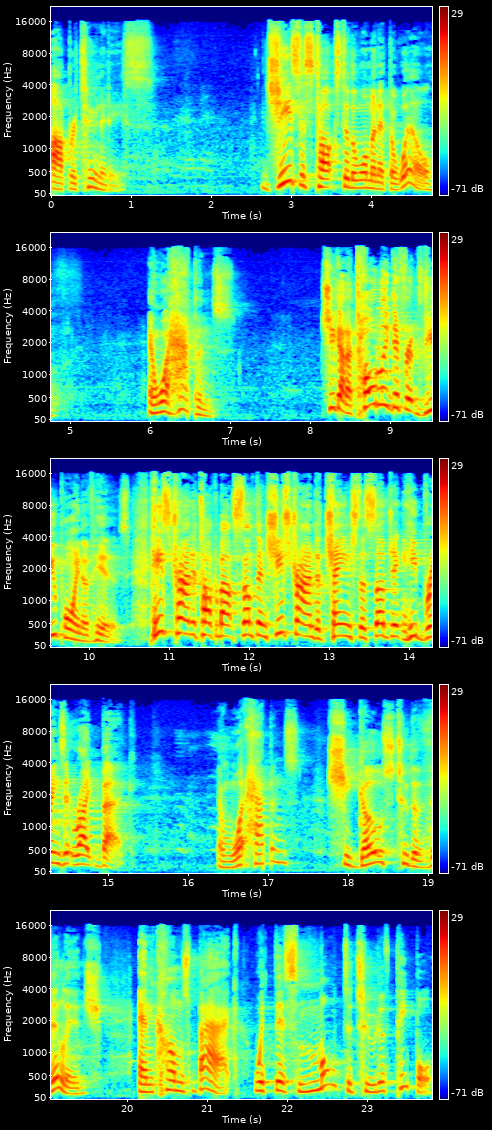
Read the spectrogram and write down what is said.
opportunities. Jesus talks to the woman at the well and what happens? She got a totally different viewpoint of his. He's trying to talk about something, she's trying to change the subject, and he brings it right back. And what happens? She goes to the village and comes back with this multitude of people.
